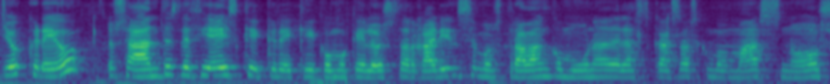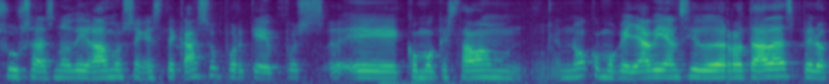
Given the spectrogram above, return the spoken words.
yo creo, o sea, antes decíais que, cre- que como que los Targaryen se mostraban como una de las casas como más, ¿no? Susas, ¿no? Digamos, en este caso, porque pues eh, como que estaban, ¿no? Como que ya habían sido derrotadas, pero,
